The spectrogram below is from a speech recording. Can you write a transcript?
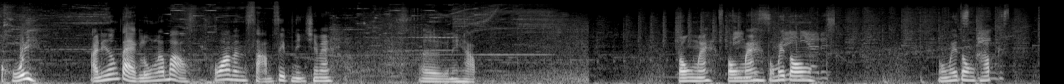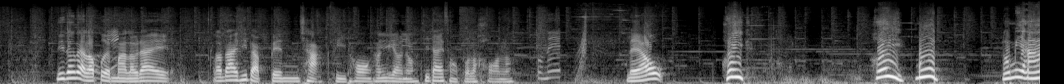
โอ้ยอันนี้ต้องแตกลุงแล้วเปล่า เพราะว่ามัน 30 นี่ใช่ไหมเออนะครับ ตรงไหมตรงไหมตรงไม่ตรง ตรงไม่ตรงครับ นี่ตั้งแต่เราเปิดมาเราได้ เราได้ที่แบบเป็นฉากสีทองครั้งเดียวเนาะที่ได้ 2 ตัวละครเนาะแล้วเฮ้ยเฮ้ยมืดน้องมีอา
